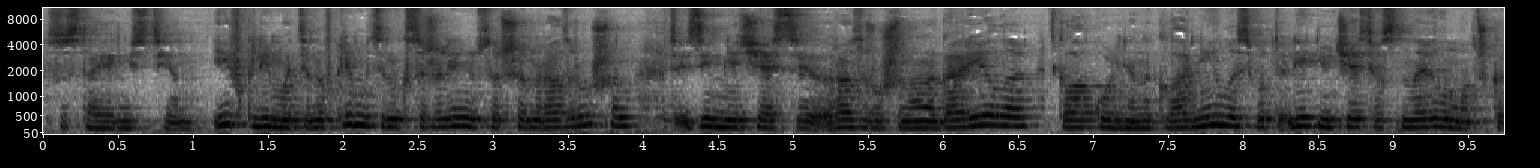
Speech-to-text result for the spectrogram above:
состояние стен. И в климате. Но в климате, к сожалению, совершенно разрушен. Зимняя часть разрушена, она горела, колокольня наклонилась. Вот летнюю часть восстановила матушка.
